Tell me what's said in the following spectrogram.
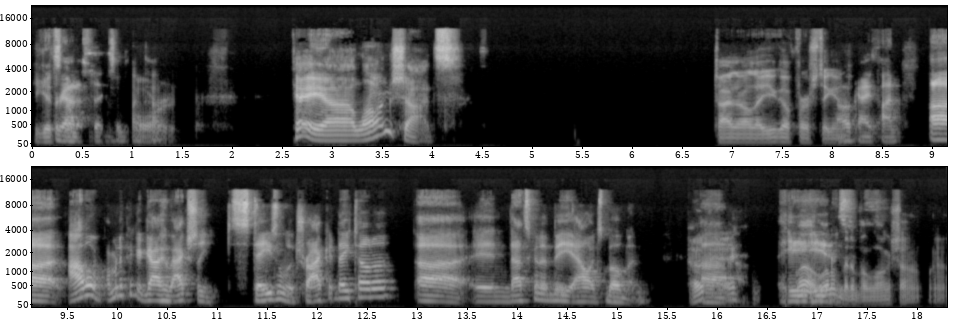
he gets Three out of six. something like forward. Okay. Uh, long shots. Tyler, I'll let you go first again. Okay, fine. Uh, I will. I'm going to pick a guy who actually stays on the track at Daytona, uh, and that's going to be Alex Bowman. Okay. Uh, he, well, a little is- bit of a long shot. Wow.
